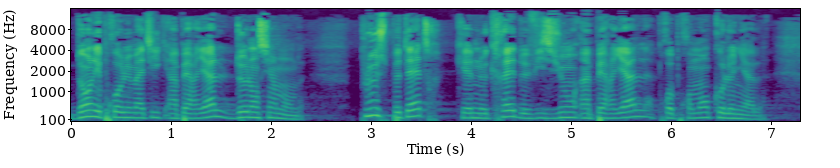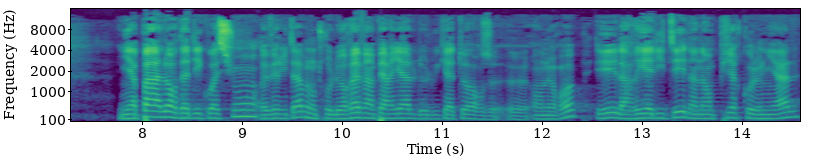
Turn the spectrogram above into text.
dans les problématiques impériales de l'Ancien Monde, plus peut-être qu'elle ne crée de vision impériale proprement coloniale. Il n'y a pas alors d'adéquation véritable entre le rêve impérial de Louis XIV en Europe et la réalité d'un empire colonial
